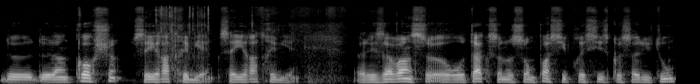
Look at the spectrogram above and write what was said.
de, l'encoche, ça ira très bien, ça ira très bien. Euh, les avances Rotax ne sont pas si précises que ça du tout,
